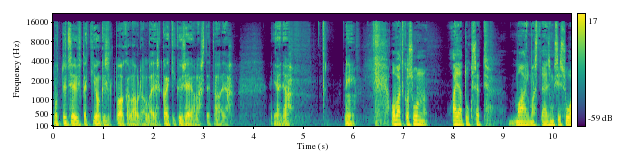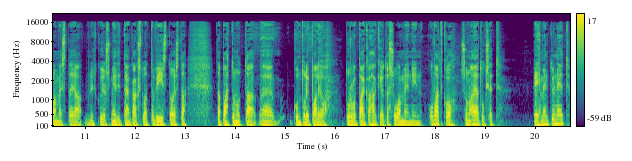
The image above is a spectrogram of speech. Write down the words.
Mutta nyt se yhtäkkiä onkin sitten vaakalaudalla ja se kaikki kyseenalaistetaan ja, ja, ja niin. Ovatko sun ajatukset maailmasta ja esimerkiksi Suomesta ja nyt kun jos mietitään 2015 tapahtunutta, kun tuli paljon turvapaikanhakijoita Suomeen, niin ovatko sun ajatukset pehmentyneet,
